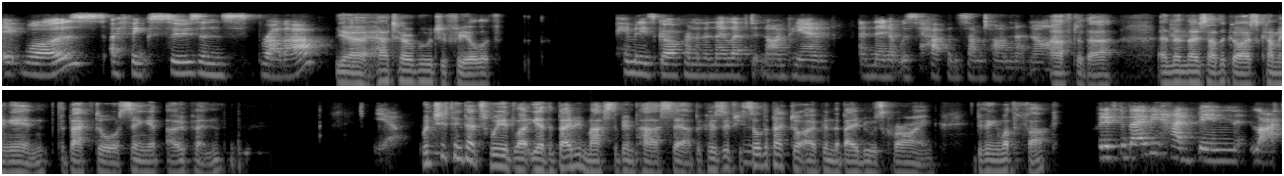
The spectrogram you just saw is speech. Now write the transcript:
it was, I think, Susan's brother, Yeah, how terrible would you feel if him and his girlfriend, and then they left at 9 p.m. And then it was happened sometime that night. after that? And then those other guys coming in the back door, seeing it open. yeah. Wouldn't you think that's weird? Like, yeah, the baby must have been passed out because if you Mm. saw the back door open, the baby was crying. You'd be thinking, what the fuck? But if the baby had been like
